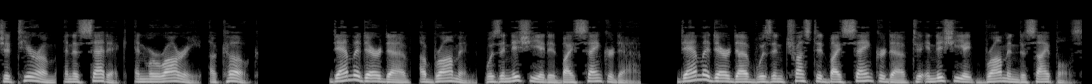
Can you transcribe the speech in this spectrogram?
Jatiram, an ascetic, and Murari, a Koch. Damodardev, a Brahmin, was initiated by Sankardev. Damodardev was entrusted by Sankardev to initiate Brahmin disciples.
